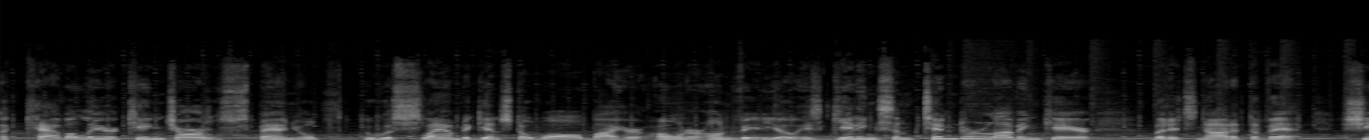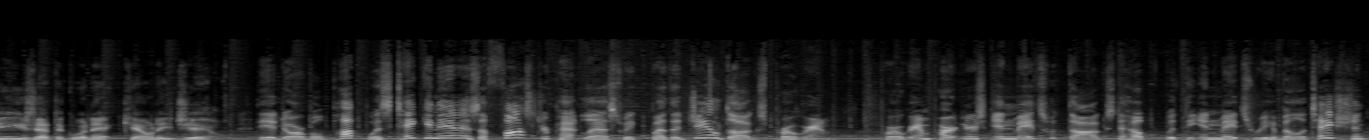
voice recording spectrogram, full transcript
A Cavalier King Charles Spaniel who was slammed against a wall by her owner on video is getting some tender, loving care, but it's not at the vet. She's at the Gwinnett County Jail. The adorable pup was taken in as a foster pet last week by the Jail Dogs program. The program partners inmates with dogs to help with the inmates' rehabilitation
